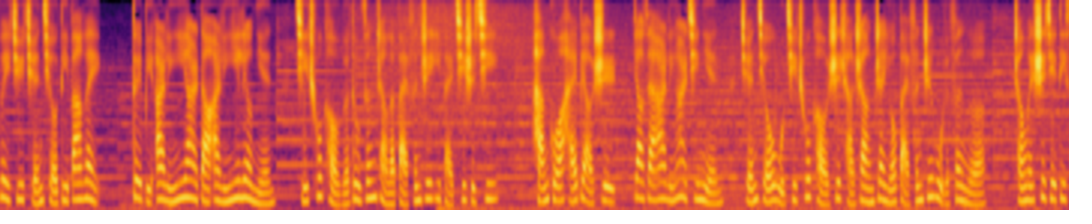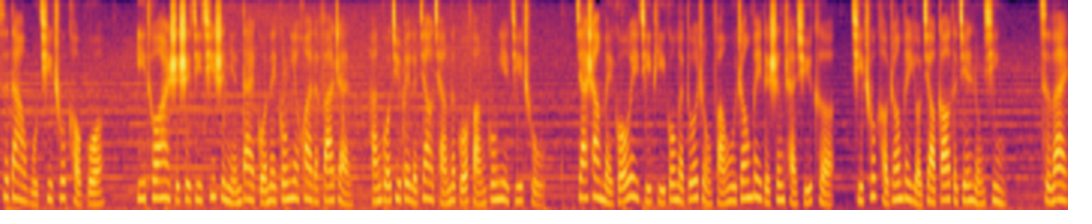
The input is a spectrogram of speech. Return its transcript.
位居全球第八位。对比二零一二到二零一六年，其出口额度增长了百分之一百七十七。韩国还表示，要在二零二七年全球武器出口市场上占有百分之五的份额，成为世界第四大武器出口国。依托二十世纪七十年代国内工业化的发展，韩国具备了较强的国防工业基础，加上美国为其提供了多种防务装备的生产许可，其出口装备有较高的兼容性。此外，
